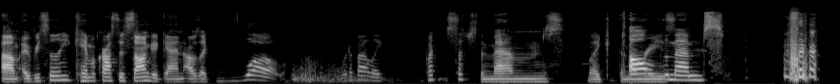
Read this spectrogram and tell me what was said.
um, I recently came across this song again. I was like, whoa, what about like, what such the memes, like the memories. All memories? the memes.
